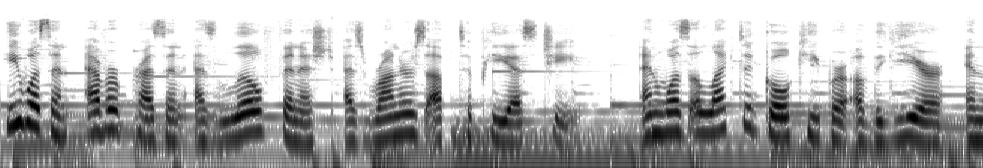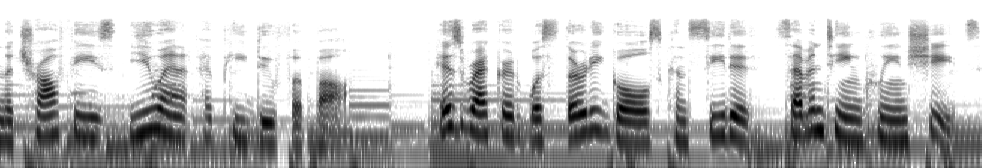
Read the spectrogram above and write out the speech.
he was an ever-present as Lille finished as runners-up to PSG and was elected goalkeeper of the year in the trophy's UNFP du football. His record was 30 goals conceded, 17 clean sheets,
